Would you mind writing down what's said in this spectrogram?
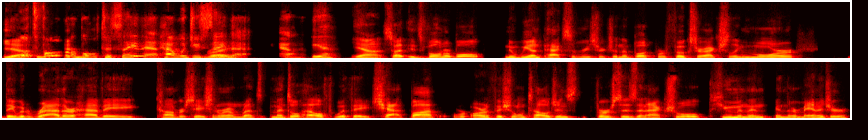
Yeah. Well, it's vulnerable to say that. How would you say right. that? Yeah. Yeah. Yeah. So it's vulnerable. You know, we unpack some research in the book where folks are actually more, they would rather have a conversation around mental health with a chatbot or artificial intelligence versus an actual human in, in their manager.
